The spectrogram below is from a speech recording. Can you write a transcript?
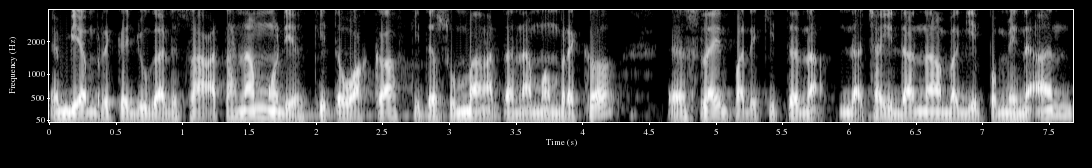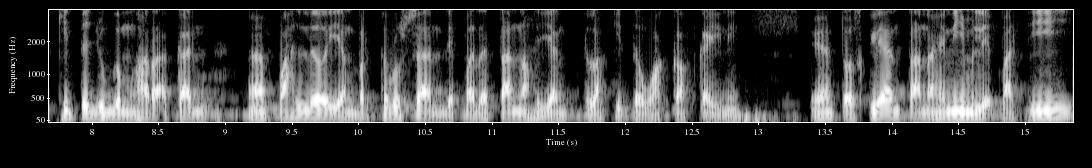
biar mereka juga ada sah atas nama dia. Kita wakaf kita sumbang atas nama mereka. Eh, selain pada kita nak nak cari dana bagi pembinaan kita juga mengharapkan uh, pahala yang berterusan daripada tanah yang telah kita wakafkan ini. Ya tuan sekalian tanah ini milik parti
